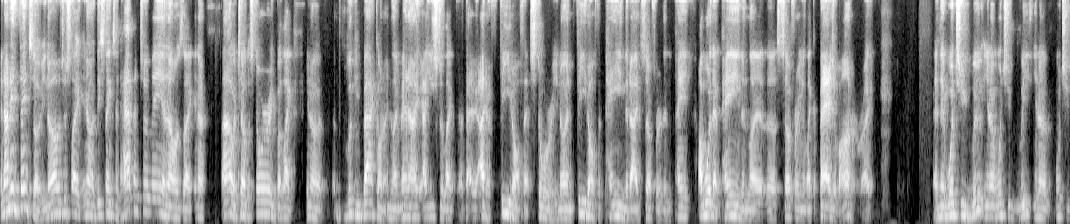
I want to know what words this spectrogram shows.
and I didn't think so. You know, I was just like, you know, these things had happened to me, and I was like, you know, I would tell the story, but like, you know, looking back on it, and like, man, I, I used to like, I'd feed off that story, you know, and feed off the pain that I suffered, and the pain. I wore that pain and like the suffering like a badge of honor, right? And then once you lose, you know, once you leave, you know, once you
